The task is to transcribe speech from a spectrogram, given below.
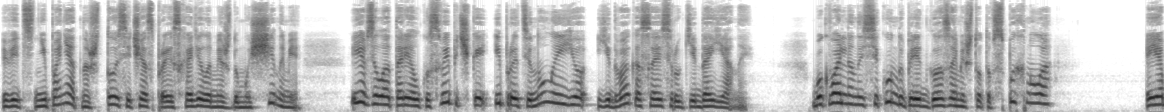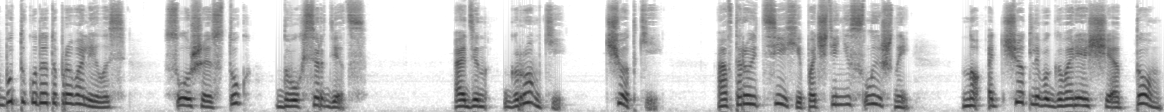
ведь непонятно, что сейчас происходило между мужчинами, я взяла тарелку с выпечкой и протянула ее, едва касаясь руки Даяны. Буквально на секунду перед глазами что-то вспыхнуло, и я будто куда-то провалилась, слушая стук двух сердец. Один громкий, четкий, а второй тихий, почти неслышный, но отчетливо говорящий о том,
